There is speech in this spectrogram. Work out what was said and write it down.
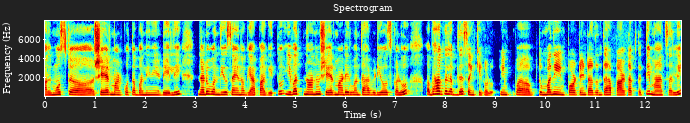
ಆಲ್ಮೋಸ್ಟ್ ಶೇರ್ ಮಾಡ್ಕೋತಾ ಬಂದೀನಿ ಡೈಲಿ ನಡು ಒಂದು ದಿವಸ ಏನೋ ಗ್ಯಾಪ್ ಆಗಿತ್ತು. ಇವತ್ತು ನಾನು ಶೇರ್ ಮಾಡಿರುವಂತಹ ವಿಡಿಯೋಸ್ಗಳು ಅಭಾಗಲಬ್ಧ ಸಂಖ್ಯೆಗಳು. ಇಂಪ ತುಂಬಾ ಇಂಪಾರ್ಟೆಂಟ್ ಆದಂತಹ ಪಾರ್ಟ್ ಆಗ್ತೈತಿ ಮ್ಯಾಥ್ಸಲ್ಲಿ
